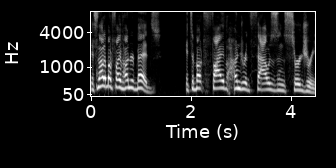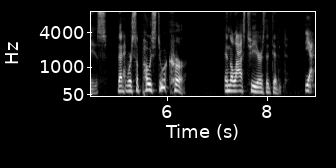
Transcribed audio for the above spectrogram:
it's not about 500 beds it's about 500,000 surgeries that were supposed to occur in the last two years that didn't. Yeah.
